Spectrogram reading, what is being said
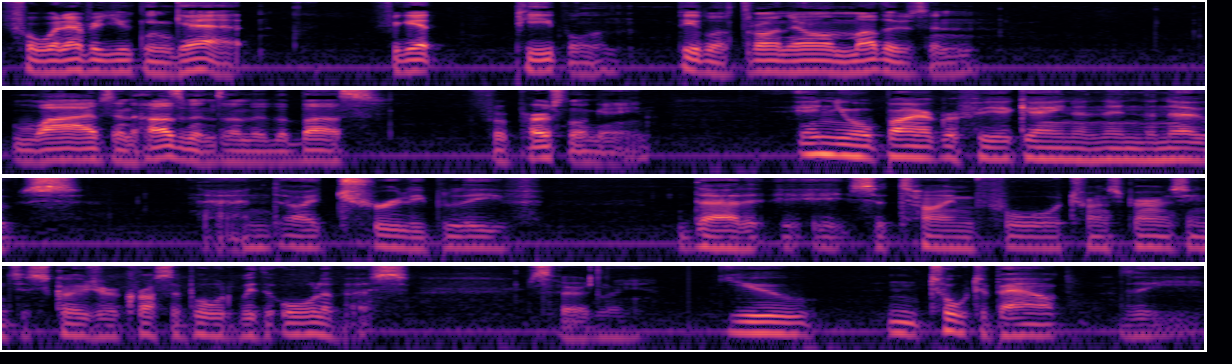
for whatever you can get. Forget people. People are throwing their own mothers and wives and husbands under the bus for personal gain. In your biography again and in the notes, and I truly believe that it's a time for transparency and disclosure across the board with all of us. Certainly. You talked about the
